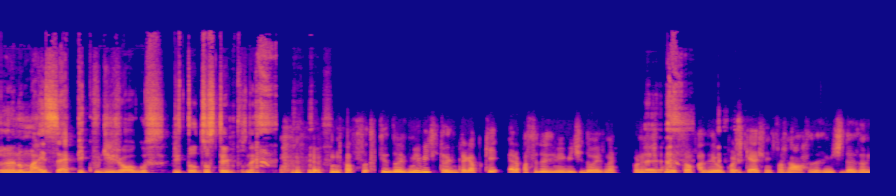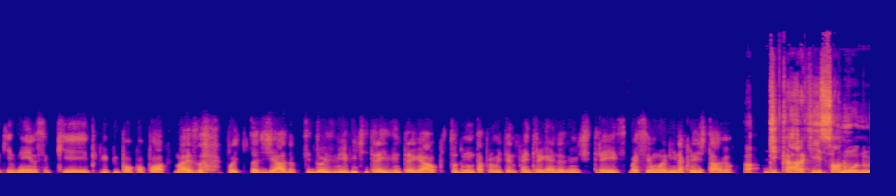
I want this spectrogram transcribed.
ano mais épico de jogos de todos os tempos, né? Nossa, se 2023 entregar, porque era pra ser 2022, né? Quando a gente é. começou a fazer o podcast, a gente falou, nossa, 2022 ano que vem, não sei o quê, pipipipopopó, mas foi tudo adiado. Se 2023 entregar o que todo mundo tá prometendo pra entregar em 2023, vai ser um ano inacreditável. de cara aqui, só no, no,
